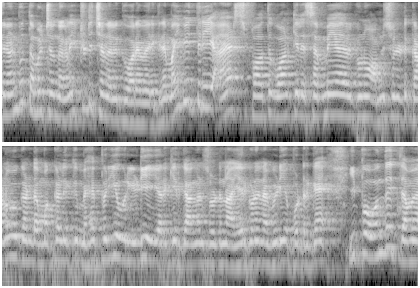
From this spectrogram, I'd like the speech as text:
என் அன்பு தமிழ் சொந்தங்களை யூடியூப் சேனலுக்கு வரவேற்கிறேன். மைவித்திரி ஆட்ஸ் பார்த்து வாழ்க்கையில் செம்மையாக இருக்கணும் அப்படின்னு சொல்லிட்டு கனவு கண்ட மக்களுக்கு மிகப்பெரிய ஒரு இடியை இறக்கியிருக்காங்கன்னு சொல்லிட்டு நான் ஏற்கனவே நான் வீடியோ போட்டிருக்கேன். இப்போ வந்து தமி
